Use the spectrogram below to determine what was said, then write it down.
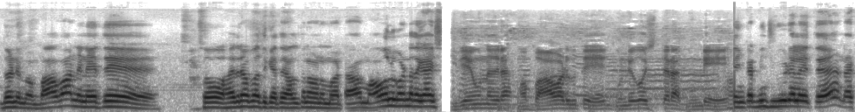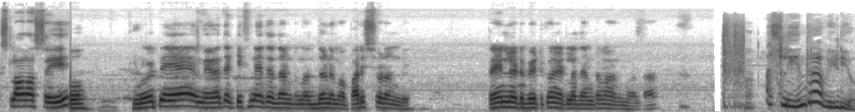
ఇదండి మా బావ నేనైతే సో హైదరాబాద్కి అయితే వెళ్తున్నాం అనమాట మామూలుగా ఉండదు గాయస్ ఇదేమున్నదిరా మా బావ అడిగితే గుండె కోసిస్తారా? గుండె. ఇక్కడ నుంచి వీడియోలు అయితే నెక్స్ట్ లెవెల్ వస్తాయి. ఇప్పుడైతే మేమైతే టిఫిన్ అయితే తింటున్నాం. ఇద్దండి మా పరిస్థితి చూడండి. ట్రైన్లో ఇట్లా పెట్టుకొని ఇట్లా తింటున్నాం అనమాట అసలు ఏంద్రా వీడియో?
